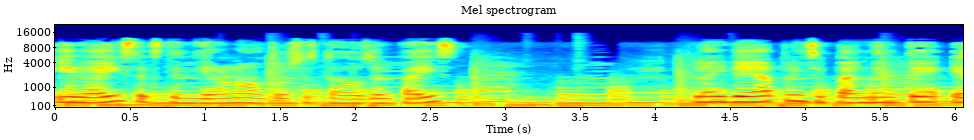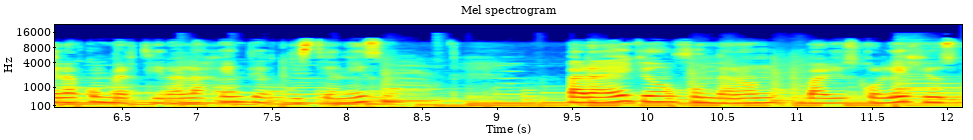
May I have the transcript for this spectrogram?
y de ahí se extendieron a otros estados del país. La idea principalmente era convertir a la gente al cristianismo. Para ello fundaron varios colegios,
